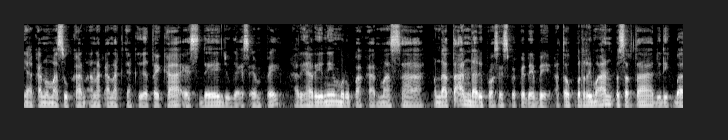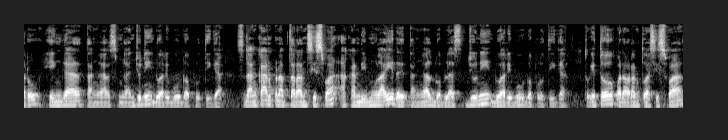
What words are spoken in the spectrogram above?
yang akan memasukkan anak-anaknya ke TK, SD, juga SMP, hari-hari ini merupakan masa pendataan dari proses PPDB atau penerimaan peserta didik baru hingga tanggal 9 Juni 2023. Sedangkan pendaftaran siswa akan dimulai dari tanggal 12 Juni 2023. Untuk itu, pada orang tua siswa,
